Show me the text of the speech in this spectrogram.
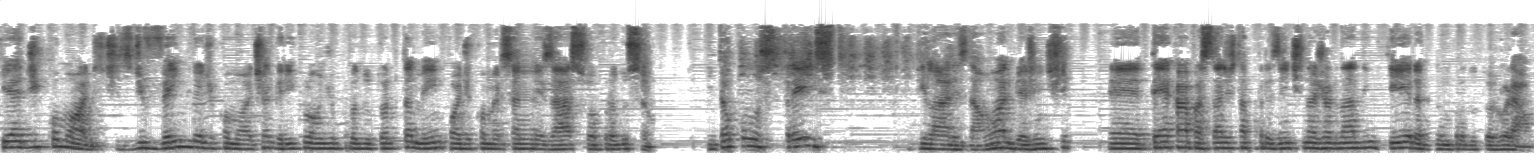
que é de commodities, de venda de commodity agrícola, onde o produtor também pode comercializar a sua produção. Então, com os três pilares da Orb, a gente é, tem a capacidade de estar presente na jornada inteira de um produtor rural.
